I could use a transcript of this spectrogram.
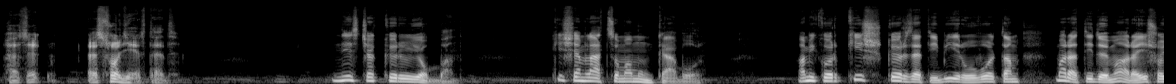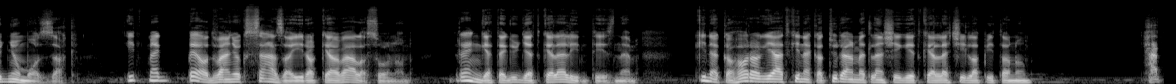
Hát, ezt hogy érted? Nézd csak körül jobban. Ki sem látszom a munkából. Amikor kis körzeti bíró voltam, maradt időm arra is, hogy nyomozzak. Itt meg beadványok százaira kell válaszolnom. Rengeteg ügyet kell elintéznem. Kinek a haragját, kinek a türelmetlenségét kell lecsillapítanom. Hát,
